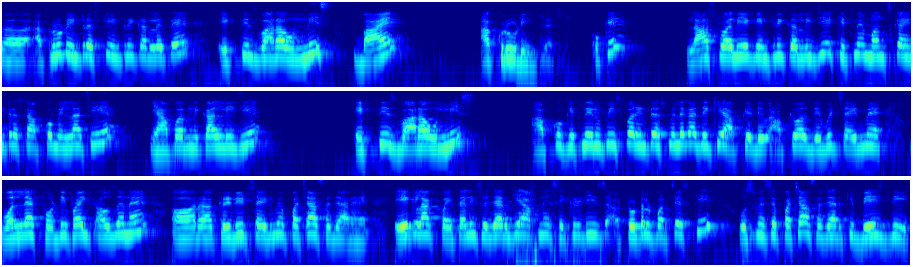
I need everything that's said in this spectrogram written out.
अक्रूड इंटरेस्ट की एंट्री कर लेते हैं। इकतीस, बारह, उन्नीस by accrued interest okay? Last वाली एक एंट्री कर लीजिए। कितने मंथ्स का इंटरेस्ट आपको मिलना चाहिए? यहाँ पर निकाल लीजिए। इकतीस, बारह, उन्नीस आपको कितने रुपीज़ पर इंटरेस्ट मिलेगा? देखिए, आपके आपके पास डेबिट साइड में one lakh forty five thousand है और क्रेडिट साइड में पचास हज़ार है। एक लाख पैंतालीस हज़ार की आपने सिक्योरिटीज़ टोटल परचेस की, उसमें से पचास हज़ार की बेच दी।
